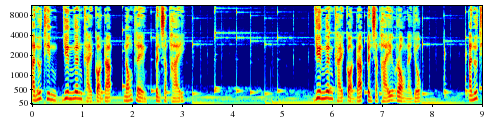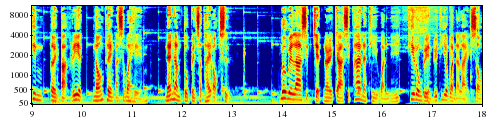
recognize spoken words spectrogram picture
อนุทินยื่นเงื่อนไขก่อนรับ น้องเพลงเป็นสะพ้ยยื่นเงื่อนไขก่อนรับเป็นสะพ้ยรองนายก อนุทินเอ่ยปากเรียก น้องเพลงอัศวเหม แนะนำตัวเป็นสะพ้ยออกสื่อ เมื่อเวลา 17นาฬิกา15 นาทีวันนี้ ที่โรงเรียนวิทยาวันอะไล่สอง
